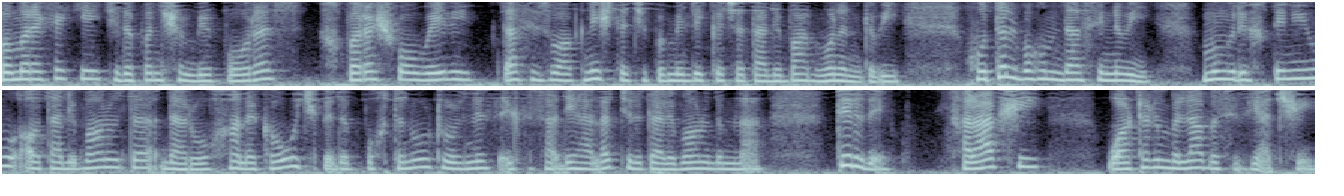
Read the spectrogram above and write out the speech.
په مرکه کې چې د پنځشنبې په ورځ خبره شوه ویلي داسې ځواک نشته چې په ملي کچه طالبان وننګوي خو تل به هم داسې نه وي موږ رښتینی یو او طالبانو ته دا روښانه کوو چې د پښتنو ټولنیز اقتصادي حالت چې د طالبانو د ملا تیر دی خراب شي واټن بلا بس زیات شي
